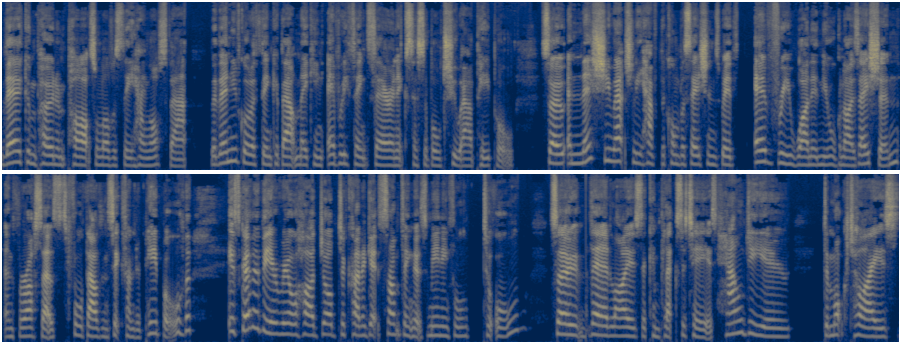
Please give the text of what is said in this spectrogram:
Their component parts will obviously hang off that. But then you've got to think about making everything fair and accessible to our people. So unless you actually have the conversations with everyone in the organization, and for us that's 4,600 people, it's going to be a real hard job to kind of get something that's meaningful to all. So there lies the complexity is how do you democratize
